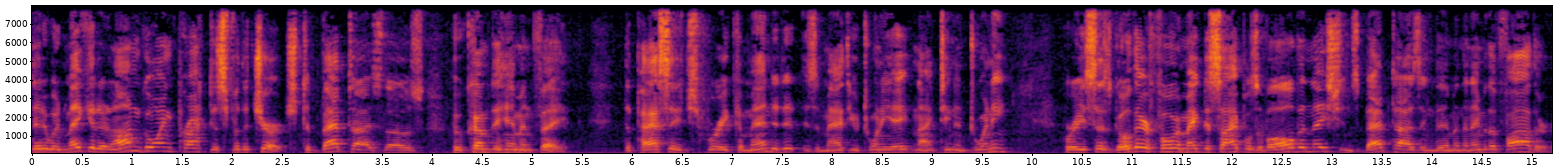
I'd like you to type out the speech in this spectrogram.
that it would make it an ongoing practice for the church to baptize those who come to Him in faith. The passage where He commanded it is in Matthew 28 19 and 20 where he says, Go therefore and make disciples of all the nations, baptizing them in the name of the Father,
